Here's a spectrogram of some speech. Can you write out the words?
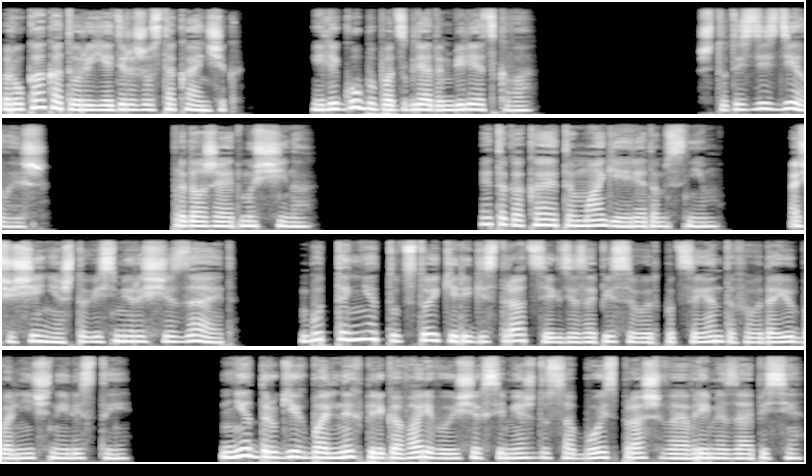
Рука, которой я держу стаканчик, или губы под взглядом Белецкого. Что ты здесь делаешь? Продолжает мужчина. Это какая-то магия рядом с ним. Ощущение, что весь мир исчезает, будто нет тут стойки регистрации, где записывают пациентов и выдают больничные листы. Нет других больных, переговаривающихся между собой, спрашивая время записи.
